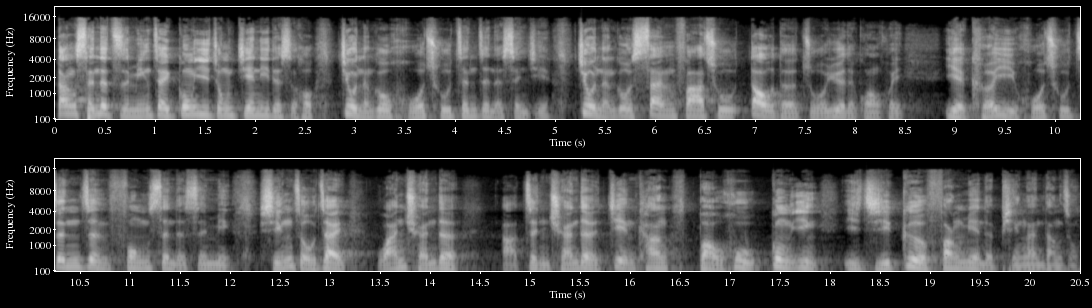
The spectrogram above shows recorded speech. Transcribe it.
当神的子民在公义中建立的时候，就能够活出真正的圣洁，就能够散发出道德卓越的光辉，也可以活出真正丰盛的生命，行走在完全的。啊，整全的健康保护、供应以及各方面的平安当中。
